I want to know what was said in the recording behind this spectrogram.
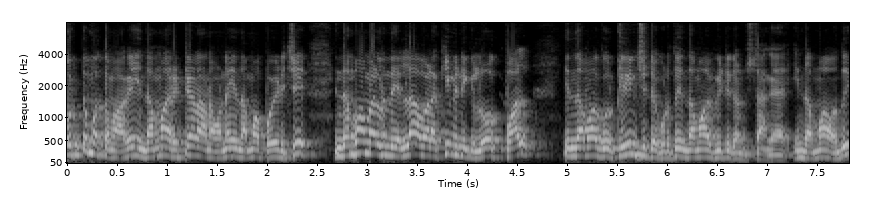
ஒட்டுமொத்தமாக இந்த அம்மா ரிட்டையர்ட் ஆன உடனே இந்த அம்மா போயிடுச்சு. இந்த அம்மா மேல இருந்த எல்லா வழக்கையும் இன்னைக்கு லோக்பால் இந்த அம்மாவுக்கு ஒரு க்ளீன் சீட்டை கொடுத்து இந்த அம்மா வீட்டுக்கு அனுப்பிச்சிட்டாங்க. இந்த அம்மா வந்து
